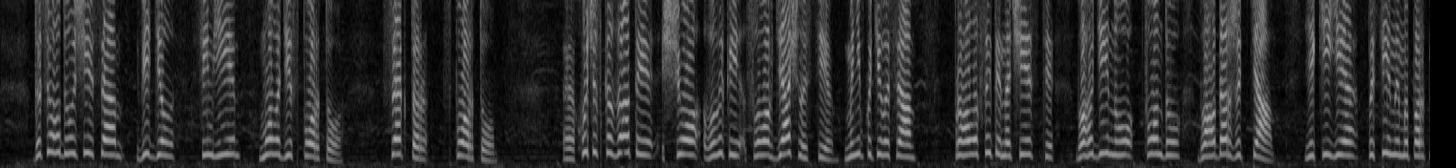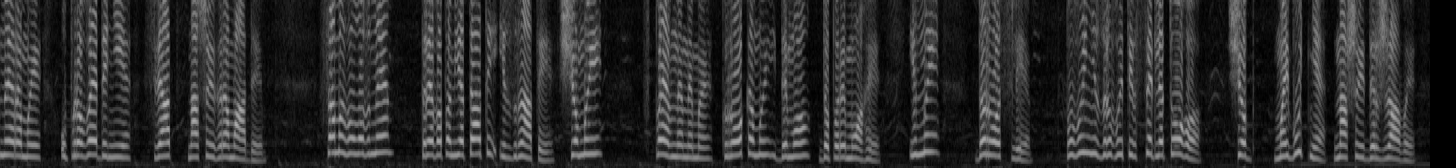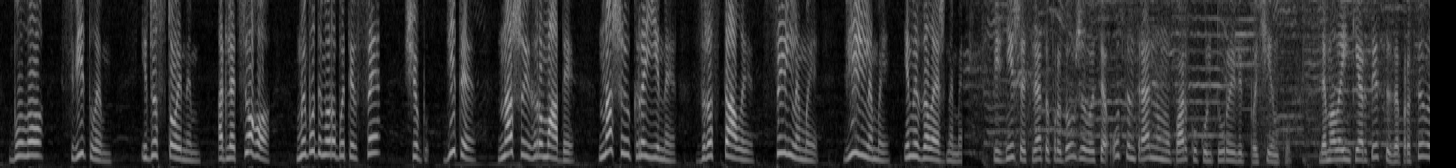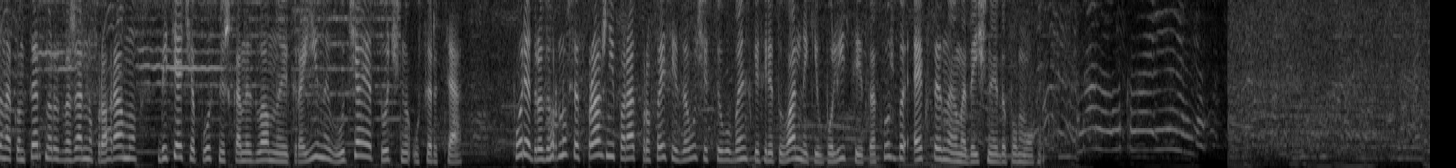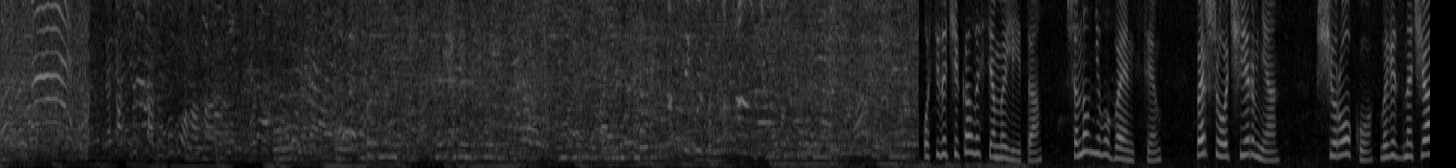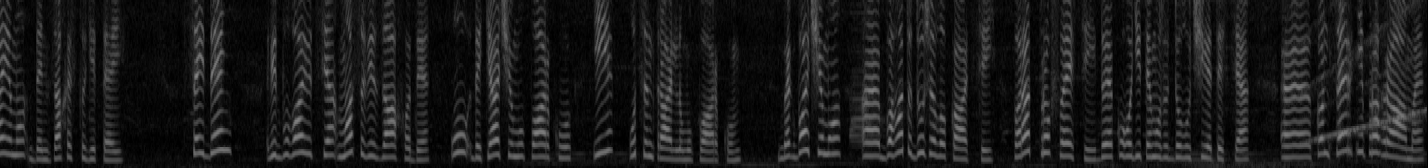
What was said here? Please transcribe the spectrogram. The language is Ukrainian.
До цього долучився відділ сім'ї, молоді спорту, сектор спорту. Е, Хочу сказати, що великі слова вдячності мені б хотілося проголосити на честь благодійного фонду Благодар життя, які є постійними партнерами у проведенні свят нашої громади. Саме головне, треба пам'ятати і знати, що ми впевненими кроками йдемо до перемоги. І ми, дорослі, повинні зробити все для того, щоб майбутнє нашої держави було світлим і достойним. А для цього ми будемо робити все, щоб діти нашої громади, нашої країни зростали сильними, вільними і незалежними. Пізніше свято продовжилося у центральному парку культури і відпочинку, де маленькі артисти запросили на концертно-розважальну програму Дитяча посмішка незламної країни влучає точно у серця. Поряд розгорнувся справжній парад професій за участю лубенських рятувальників, поліції та служби екстреної медичної допомоги. Ось і дочекалися ми літа. Шановні лубенці, 1 червня щороку ми відзначаємо День захисту дітей. В цей день відбуваються масові заходи у дитячому парку і у центральному парку. Як бачимо, е, багато дуже локацій, парад професій, до якого діти можуть долучитися, е, концертні програми.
